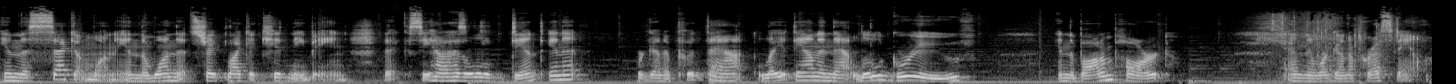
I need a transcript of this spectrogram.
in the second one, in the one that's shaped like a kidney bean. That, see how it has a little dent in it? We're going to put that, lay it down in that little groove in the bottom part, and then we're going to press down.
